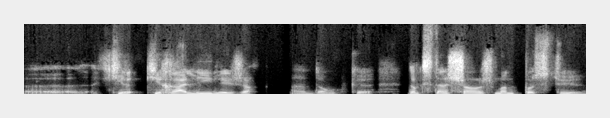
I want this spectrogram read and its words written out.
euh, qui, qui, rallie les gens. Hein, donc donc c'est un changement de posture.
